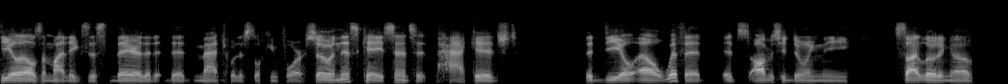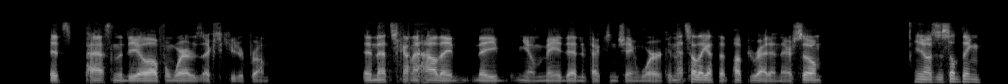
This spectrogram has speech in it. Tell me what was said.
DLLs that might exist there that that match what it's looking for. So in this case, since it packaged the DLL with it, it's obviously doing the side loading of it's passing the DLL from where it was executed from. And that's kind of how they they you know made that infection chain work. And that's how they got the Pupy RAT in there. So, you know, it's just something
